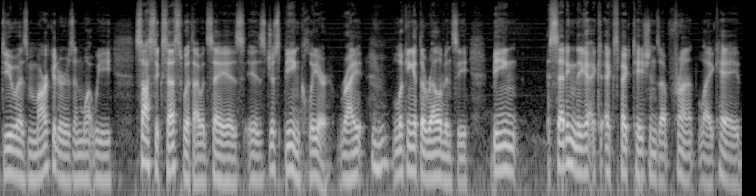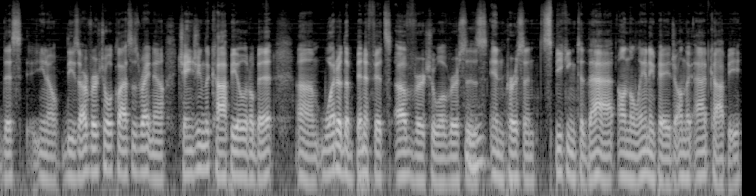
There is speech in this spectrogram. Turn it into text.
do as marketers and what we saw success with i would say is is just being clear right? Looking at the relevancy being setting the ex- expectations up front like hey this you know these are virtual classes right now changing the copy a little bit um, what are the benefits of virtual versus in person speaking to that on the landing page on the ad copy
